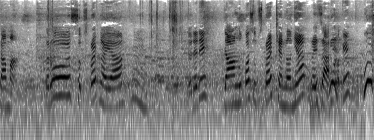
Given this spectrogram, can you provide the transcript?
Chama. Terus subscribe nggak ya? Hmm. Yaudah deh, jangan lupa subscribe channelnya Reza, oke? Wuh,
